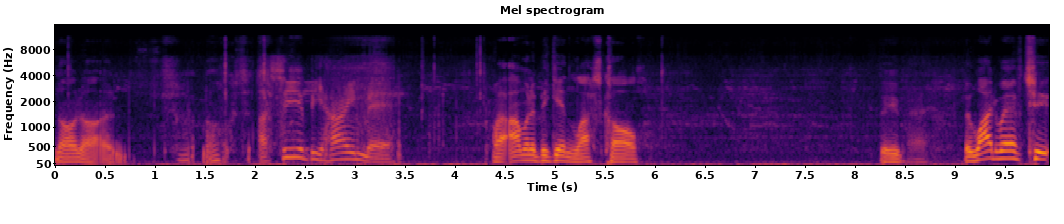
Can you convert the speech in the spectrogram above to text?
No, no, no. I see you behind me. Right, I'm gonna begin last call. Boom. But why do I have two?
